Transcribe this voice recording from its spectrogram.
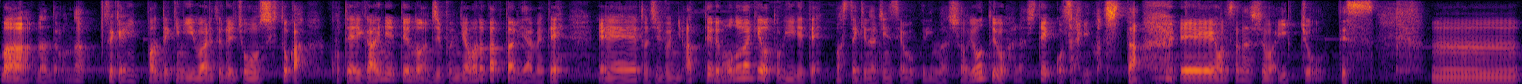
まあ、なんだろうな、世間一般的に言われている常識とか固定概念っていうのは自分に合わなかったらやめて、えっ、ー、と、自分に合ってるものだけを取り入れて、まあ、素敵な人生を送りましょうよというお話でございました。えー、本日の話は以上です。うーん、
